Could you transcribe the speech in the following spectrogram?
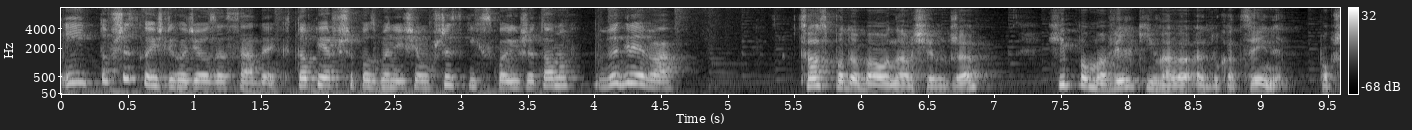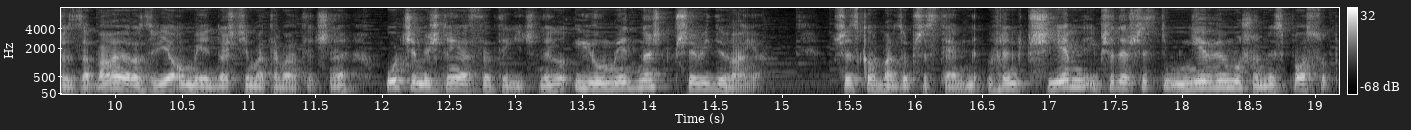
I to wszystko jeśli chodzi o zasady. Kto pierwszy pozbędzie się wszystkich swoich żetonów, wygrywa. Co spodobało nam się w grze? Hippo ma wielki walor edukacyjny. Poprzez zabawę rozwija umiejętności matematyczne, uczy myślenia strategicznego i umiejętność przewidywania. Wszystko w bardzo przystępny, wręcz przyjemny i przede wszystkim niewymuszony sposób.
